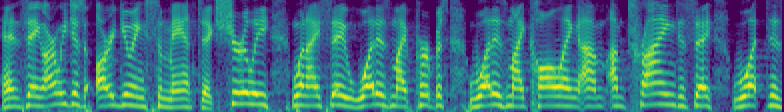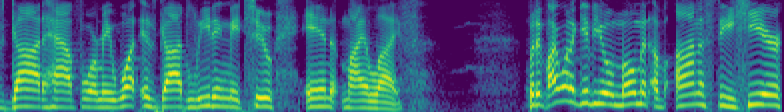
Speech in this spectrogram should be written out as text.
and saying, Aren't we just arguing semantics? Surely, when I say, What is my purpose? What is my calling? I'm, I'm trying to say, What does God have for me? What is God leading me to in my life? But if I want to give you a moment of honesty here,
